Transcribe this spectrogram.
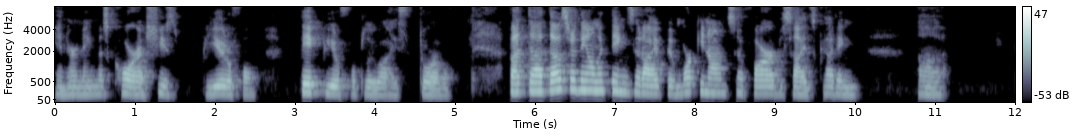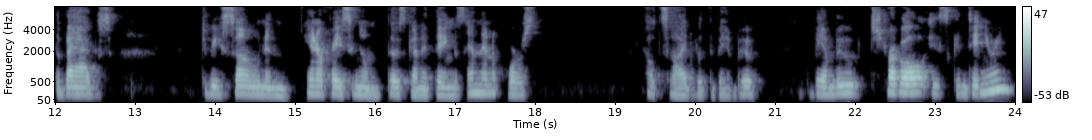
And her name is Cora. She's beautiful, big, beautiful blue eyes, adorable. But uh, those are the only things that I've been working on so far besides cutting uh, the bags to be sewn and interfacing them, those kind of things. And then, of course, outside with the bamboo. The bamboo struggle is continuing.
